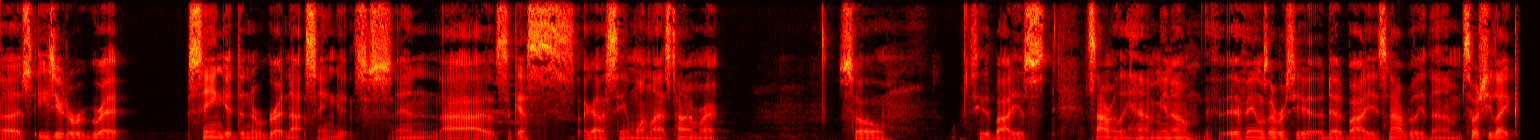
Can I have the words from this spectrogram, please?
uh, it's easier to regret seeing it than to regret not seeing it. And I, guess I gotta see him one last time, right? So, see the body is, it's not really him, you know? If, if anyone's ever see a dead body, it's not really them. Especially like,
